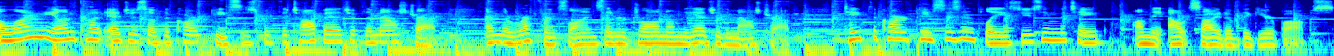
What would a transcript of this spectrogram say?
Align the uncut edges of the card pieces with the top edge of the mousetrap and the reference lines that are drawn on the edge of the mousetrap. Tape the card pieces in place using the tape on the outside of the gearbox.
